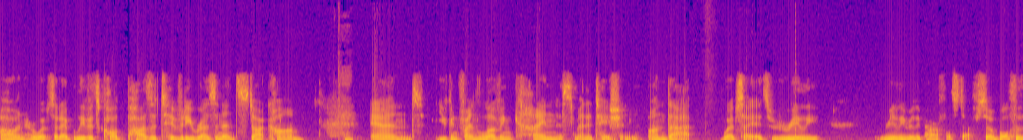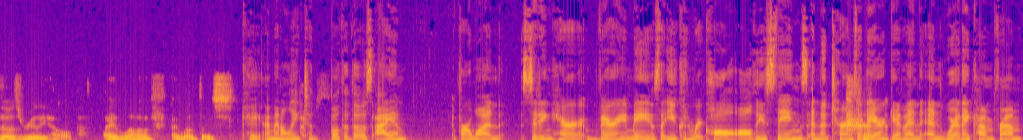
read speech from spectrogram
oh and her website i believe it's called positivityresonance.com and you can find loving kindness meditation on that website. It's really, really, really powerful stuff. So both of those really help. I love, I love those. Okay, I'm going to link to both of those. I am, for one, sitting here very amazed that you can recall all these things and the terms that they are given and where they come from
